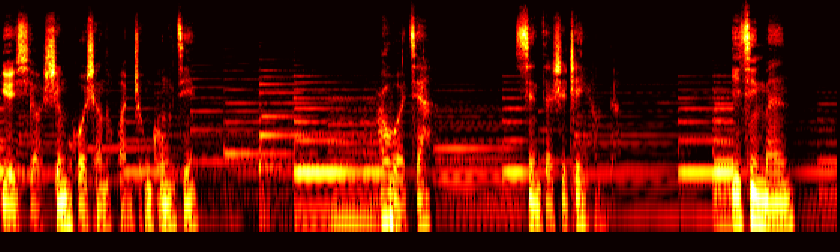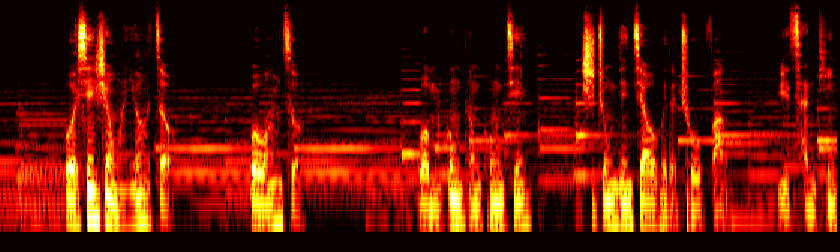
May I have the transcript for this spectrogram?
越需要生活上的缓冲空间。而我家现在是这样的：一进门，我先生往右走，我往左，我们共同空间是中间交汇的厨房。与餐厅，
